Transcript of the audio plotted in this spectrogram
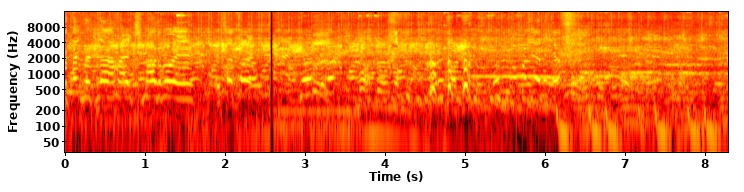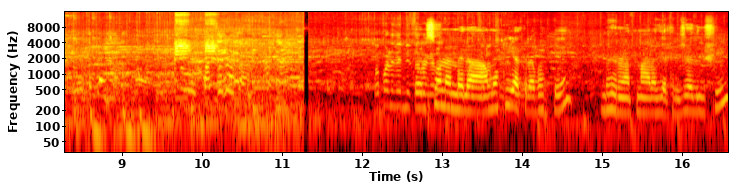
सार्थक भेटलं हा एक स्मार्ट बॉय आहे मोठी यात्रा भरते. भैरवनाथ महाराज यात्रेच्या दिवशी.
